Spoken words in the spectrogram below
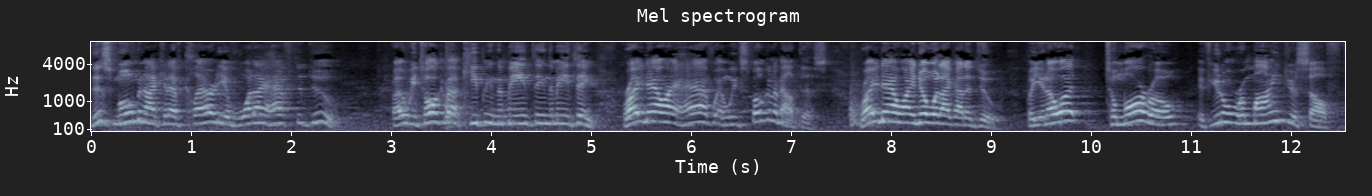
This moment I can have clarity of what I have to do. Right? We talk about keeping the main thing the main thing. Right now I have, and we've spoken about this. Right now I know what I got to do. But you know what? Tomorrow, if you don't remind yourself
